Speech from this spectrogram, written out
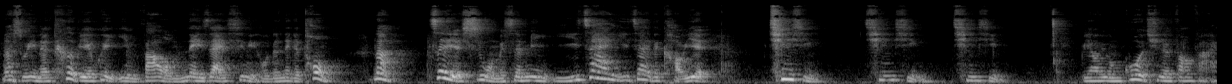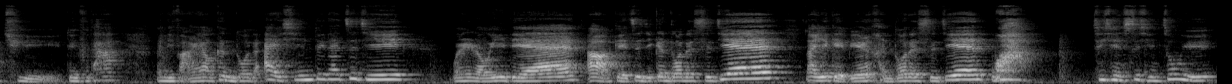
那所以呢，特别会引发我们内在心里头的那个痛。那这也是我们生命一再一再的考验。清醒，清醒，清醒！不要用过去的方法去对付他，那你反而要更多的爱心对待自己。温柔一点啊，给自己更多的时间，那也给别人很多的时间。哇，这件事情终于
